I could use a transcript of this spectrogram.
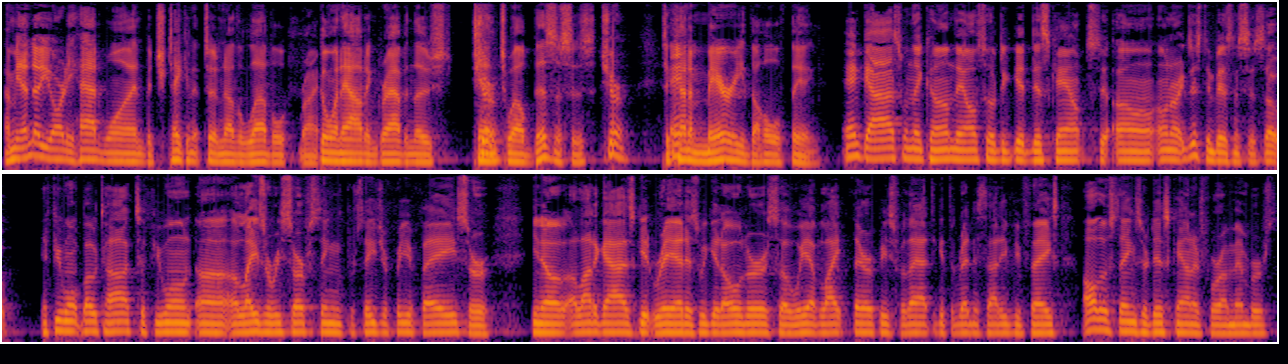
I mean, I know you already had one, but you're taking it to another level, Right. going out and grabbing those 10, Sure. 12 businesses Sure. to And- kind of marry the whole thing. And guys, when they come, they also get discounts uh, on our existing businesses. So if you want Botox, if you want uh, a laser resurfacing procedure for your face, or you know, a lot of guys get red as we get older, so we have light therapies for that to get the redness out of your face. All those things are discounted for our members.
